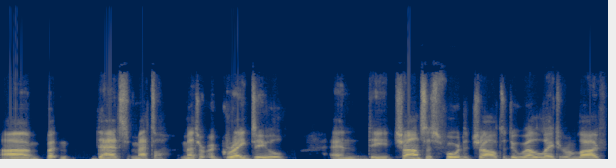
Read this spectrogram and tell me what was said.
Um, but dads matter, matter a great deal. And the chances for the child to do well later in life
